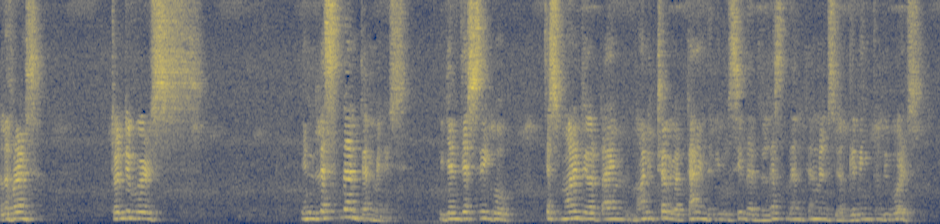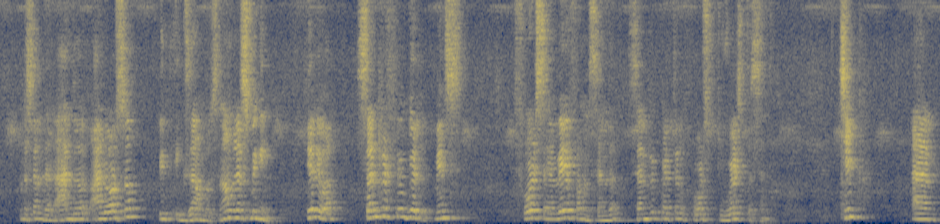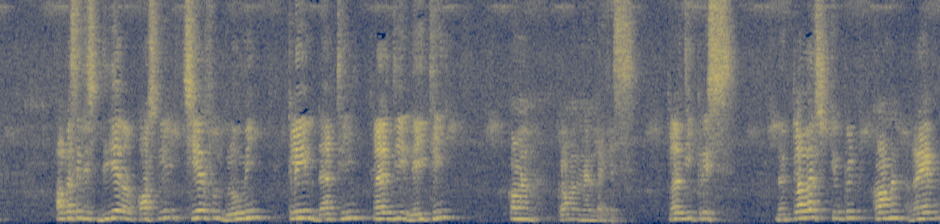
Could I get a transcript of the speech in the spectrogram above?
Hello friends, 20 words in less than 10 minutes. You can just see go, just monitor your time, monitor your time, then you will see that in less than 10 minutes you are getting 20 words. Understand that? And, uh, and also with examples. Now let's begin. Here you are. Centrifugal means force away from the center, centripetal force towards the center. Cheap and Opposite is dear or costly, cheerful, gloomy, clean, dirty, clergy, laity, common, common men like us. Clergy, priests, the clever, stupid, common, rare,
